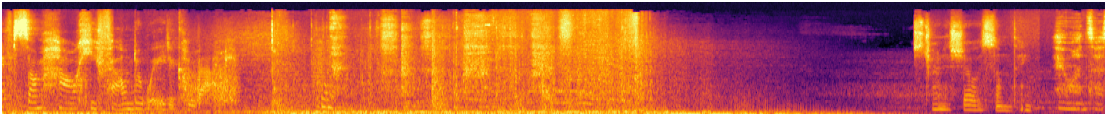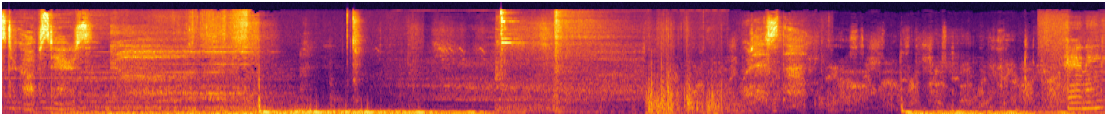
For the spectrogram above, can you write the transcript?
If somehow he found a way to come back? He's trying to show us something. He wants us to go upstairs. What is that? Annie?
